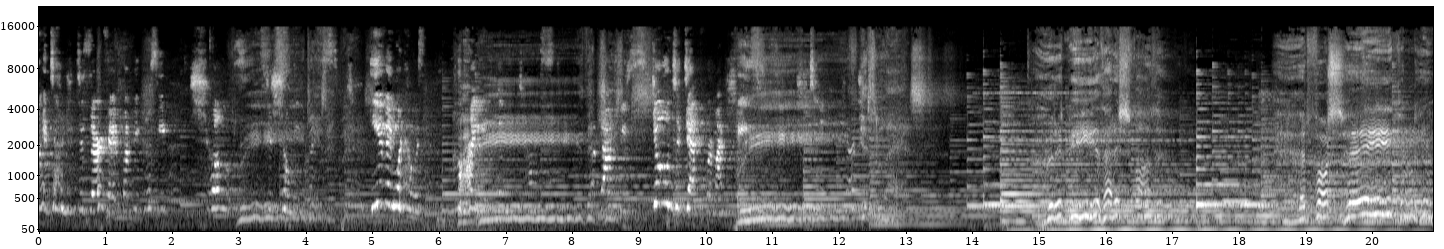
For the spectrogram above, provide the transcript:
I done to deserve it, but because he chose to show me grace. Even when I was lying and about to be stoned to death for my faith, He didn't judge me. Could it be that his father had forsaken him,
